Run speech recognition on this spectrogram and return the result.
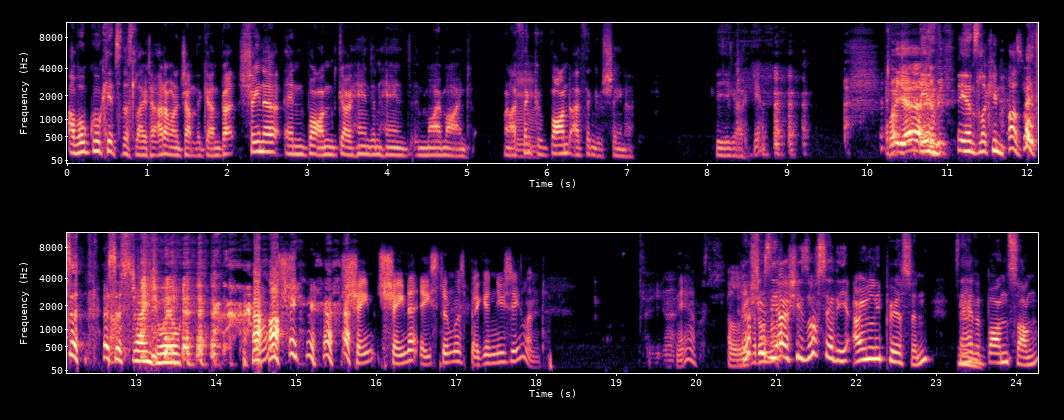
I will we'll get to this later. I don't want to jump the gun, but Sheena and Bond go hand in hand in my mind. When I think Mm. of Bond, I think of Sheena. There you go. Yeah. well, yeah. Ian, every- Ian's looking puzzled. it's a it's a strange world. Sheen, Sheena Easton was big in New Zealand. there you go. Yeah, believe it she's, the, she's also the only person to have Mm. a Bond song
